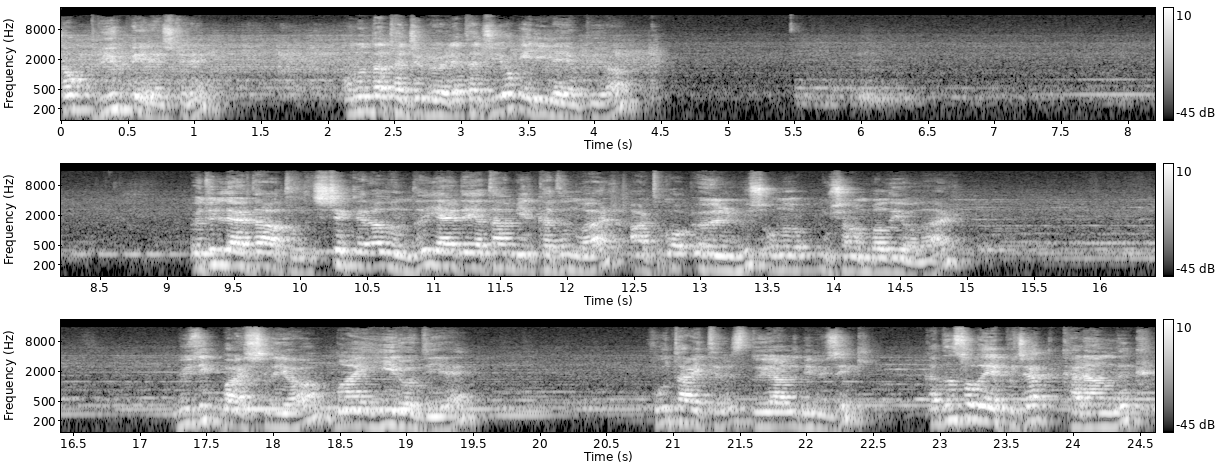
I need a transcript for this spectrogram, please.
Çok büyük bir eleştiri. Onun da tacı böyle, tacı yok, eliyle yapıyor. Ödüller dağıtıldı, çiçekler alındı. Yerde yatan bir kadın var. Artık o ölmüş, onu muşambalıyorlar. Müzik başlıyor, My Hero diye. Foo Fighters, duyarlı bir müzik. Kadın solo yapacak, karanlık.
